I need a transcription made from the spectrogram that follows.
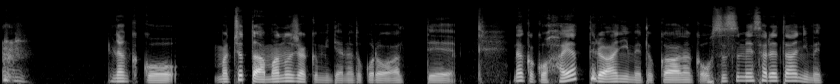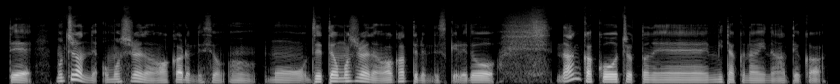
なんかこう、まあ、ちょっと天の弱みたいなところはあって、なんかこう流行ってるアニメとか、なんかおすすめされたアニメって、もちろんね、面白いのはわかるんですよ。うん。もう絶対面白いのはわかってるんですけれど、なんかこうちょっとね、見たくないなっていうか、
